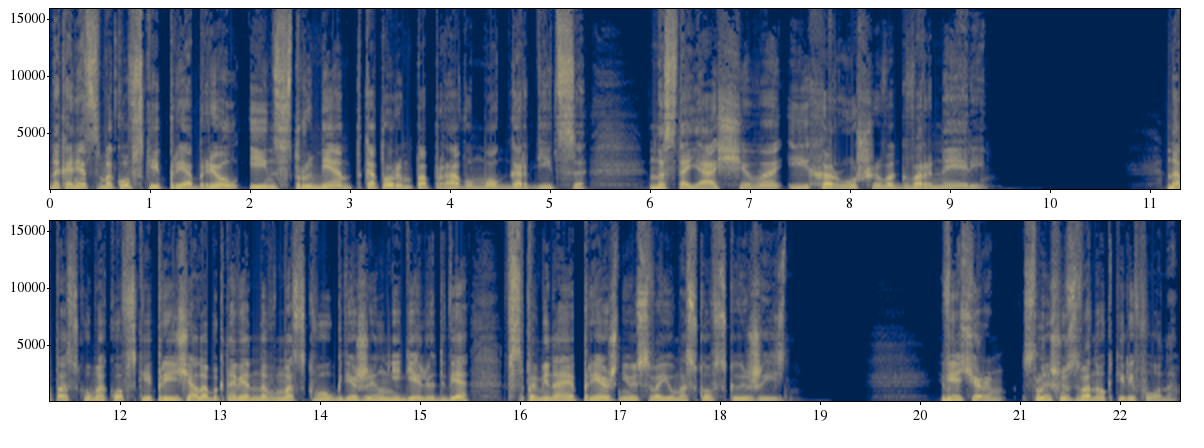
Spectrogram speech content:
Наконец Маковский приобрел и инструмент, которым по праву мог гордиться — настоящего и хорошего гварнери. На Пасху Маковский приезжал обыкновенно в Москву, где жил неделю-две, вспоминая прежнюю свою московскую жизнь. Вечером слышу звонок телефона.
